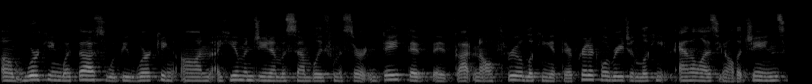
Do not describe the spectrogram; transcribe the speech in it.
um, working with us would be working on a human genome assembly from a certain date. They've, they've gotten all through looking at their critical region, looking, analyzing all the genes.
